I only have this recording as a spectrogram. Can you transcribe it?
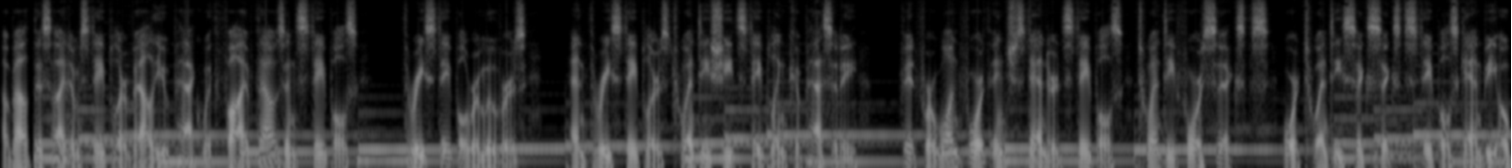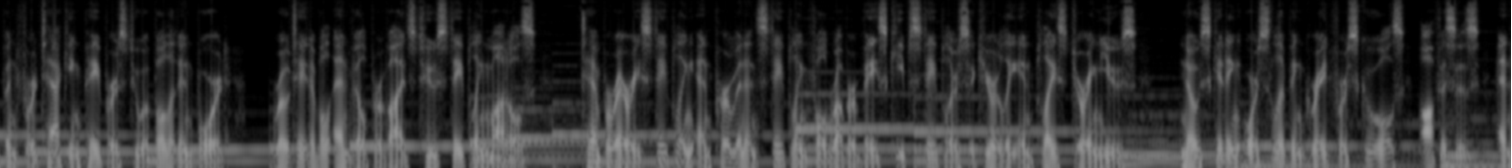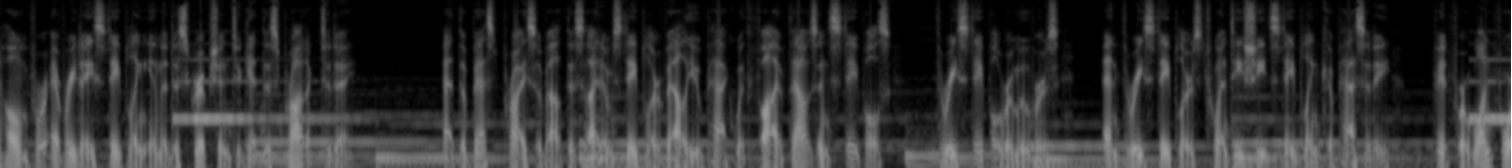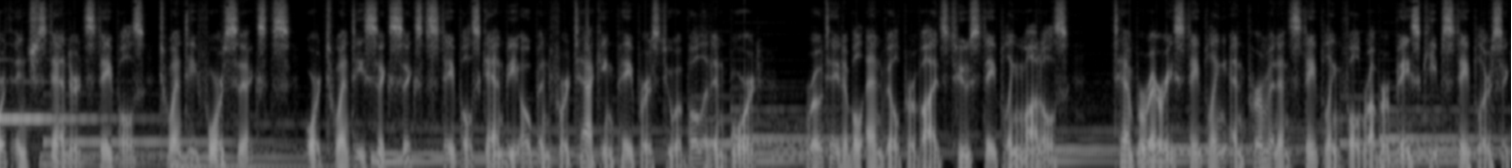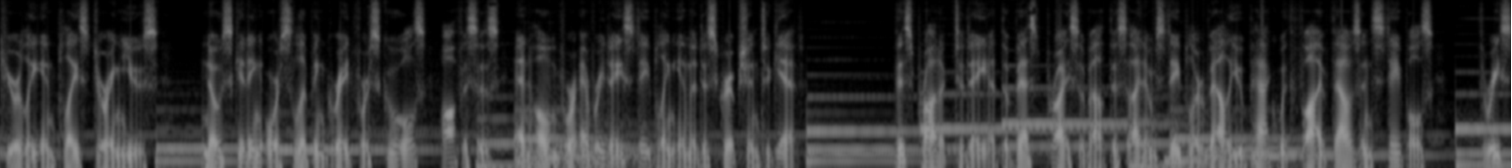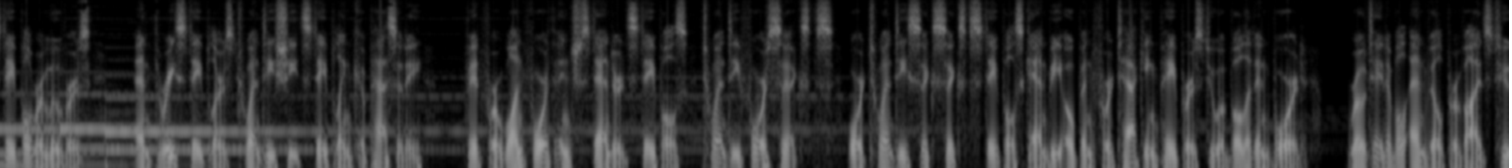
About this item stapler value pack with 5000 staples, 3 staple removers, and 3 staplers 20 sheet stapling capacity, fit for 1 4th inch standard staples 24 sixths or 26 sixths staples can be opened for tacking papers to a bulletin board. Rotatable anvil provides two stapling models, temporary stapling and permanent stapling full rubber base keeps stapler securely in place during use, no skidding or slipping great for schools, offices, and home for everyday stapling in the description to get this product today. At the best price about this item stapler value pack with 5000 staples, 3 staple removers, and 3 staplers 20 sheet stapling capacity, fit for 1 4th inch standard staples 24 sixths or 26 sixths staples can be opened for tacking papers to a bulletin board. Rotatable anvil provides two stapling models, temporary stapling and permanent stapling full rubber base keeps stapler securely in place during use, no skidding or slipping great for schools, offices, and home for everyday stapling in the description to get. This product today at the best price about this item stapler value pack with 5000 staples, 3 staple removers, and 3 staplers 20 sheet stapling capacity, fit for 1 4th inch standard staples 24 sixths or 26 sixths staples can be opened for tacking papers to a bulletin board, rotatable anvil provides two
